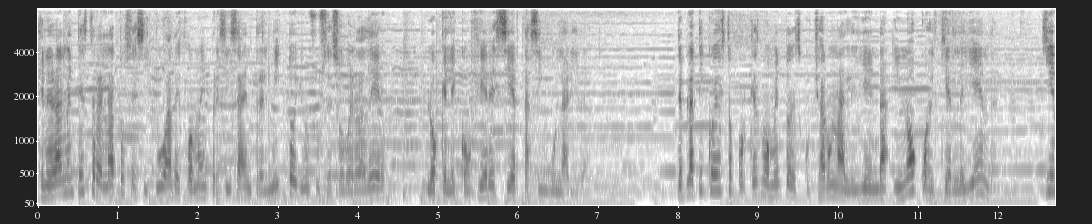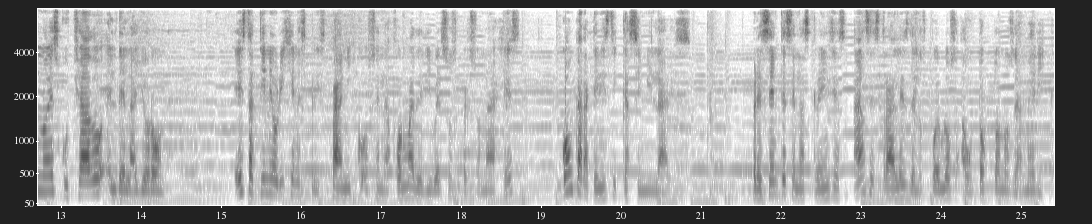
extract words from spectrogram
Generalmente este relato se sitúa de forma imprecisa entre el mito y un suceso verdadero, lo que le confiere cierta singularidad. Te platico esto porque es momento de escuchar una leyenda y no cualquier leyenda. ¿Quién no ha escuchado el de La Llorona? Esta tiene orígenes prehispánicos en la forma de diversos personajes con características similares, presentes en las creencias ancestrales de los pueblos autóctonos de América,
